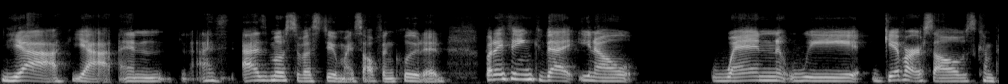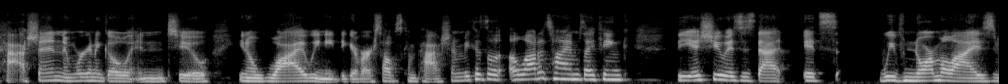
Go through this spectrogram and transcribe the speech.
Yeah, yeah. And as, as most of us do, myself included. But I think that, you know, when we give ourselves compassion and we're going to go into you know why we need to give ourselves compassion because a, a lot of times i think the issue is is that it's we've normalized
